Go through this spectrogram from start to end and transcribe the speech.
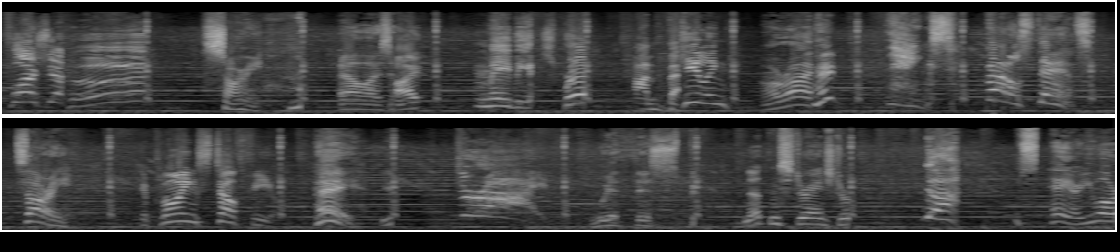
Flush it! Sorry. Allies, I. Maybe. Spread! I'm back. Healing. All right. Thanks. Battle stance! Sorry. Deploying stealth field. Hey, you, Drive! with this. Sp- Nothing strange to. Ah! Hey, are you all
